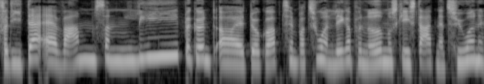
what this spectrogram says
Fordi der er varmen sådan lige begyndt at øh, dukke op. Temperaturen ligger på noget, måske i starten af 20'erne.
